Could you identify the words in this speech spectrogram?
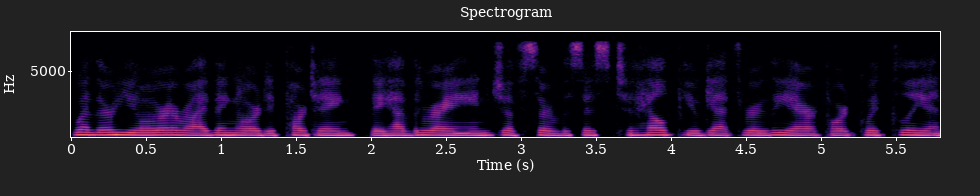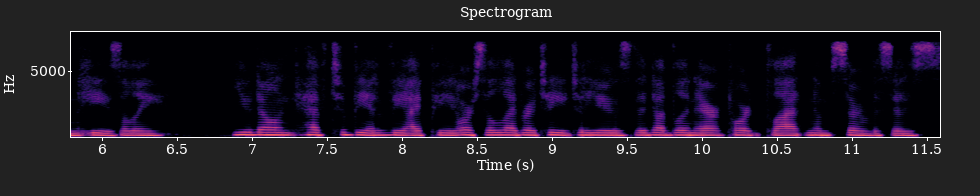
Whether you're arriving or departing, they have a range of services to help you get through the airport quickly and easily. You don't have to be a VIP or celebrity to use the Dublin Airport Platinum services.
